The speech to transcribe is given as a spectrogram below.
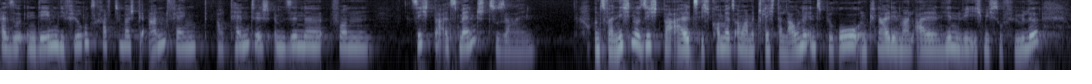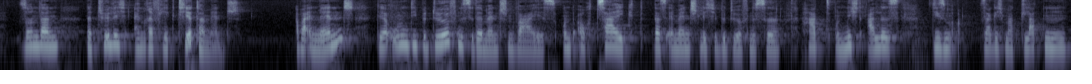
Also indem die Führungskraft zum Beispiel anfängt, authentisch im Sinne von sichtbar als Mensch zu sein. Und zwar nicht nur sichtbar als, ich komme jetzt auch mal mit schlechter Laune ins Büro und knall den mal allen hin, wie ich mich so fühle, sondern natürlich ein reflektierter Mensch. Aber ein Mensch, der um die Bedürfnisse der Menschen weiß und auch zeigt, dass er menschliche Bedürfnisse hat und nicht alles diesem, sage ich mal, glatten,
